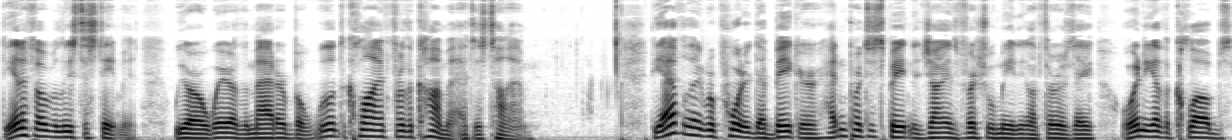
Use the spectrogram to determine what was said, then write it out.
The NFL released a statement. We are aware of the matter, but will decline further comment at this time. The Athletic reported that Baker hadn't participated in the Giants' virtual meeting on Thursday or any other club's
